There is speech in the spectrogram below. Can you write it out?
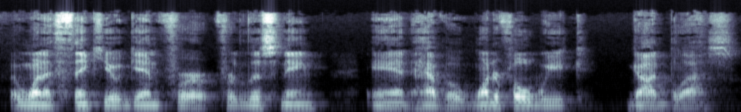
I want to thank you again for, for listening and have a wonderful week. God bless.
